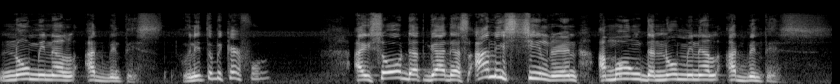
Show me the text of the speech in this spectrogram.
nominal Adventists. We need to be careful. I saw that God has honest children among the nominal Adventists.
